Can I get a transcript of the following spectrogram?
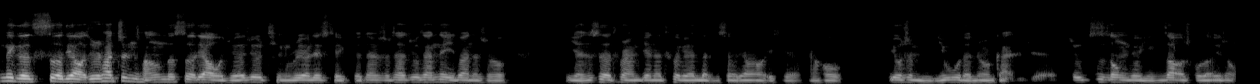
那个色调，就是它正常的色调，我觉得就挺 realistic 的。但是它就在那一段的时候，颜色突然变得特别冷色调一些，然后又是迷雾的那种感觉，就自动就营造出了一种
